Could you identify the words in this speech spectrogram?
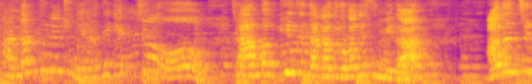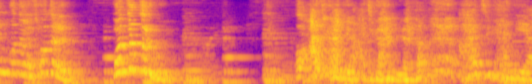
달란트를 줘야 되겠죠. 자, 한번 퀴즈 나가도록 하겠습니다. 아는 친구들 손을 번쩍 들고. 어, 아직 아니야, 아직 아니야. 아직 아니야.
